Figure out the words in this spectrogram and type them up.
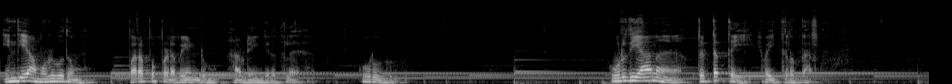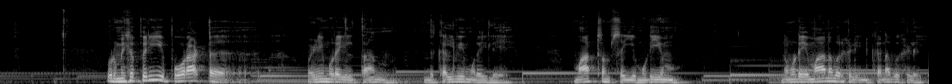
இந்தியா முழுவதும் பரப்பப்பட வேண்டும் அப்படிங்கிறதுல ஒரு உறுதியான திட்டத்தை வைத்திருந்தார். ஒரு மிகப்பெரிய போராட்ட வழிமுறையில் தான் இந்த கல்வி முறையிலே மாற்றம் செய்ய முடியும். நம்முடைய மாணவர்களின் கனவுகளை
